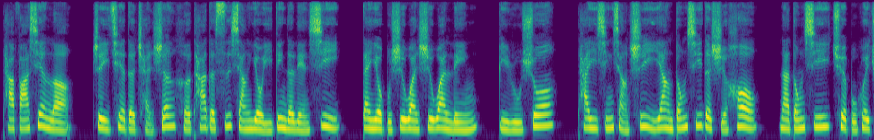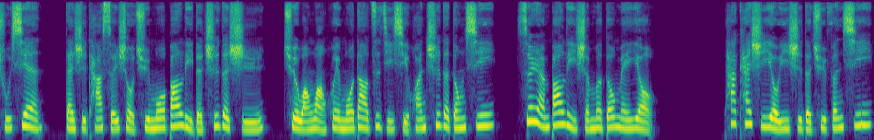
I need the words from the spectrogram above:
他发现了这一切的产生和他的思想有一定的联系，但又不是万事万灵。比如说，他一心想吃一样东西的时候，那东西却不会出现。但是他随手去摸包里的吃的时，却往往会摸到自己喜欢吃的东西，虽然包里什么都没有。他开始有意识的去分析，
